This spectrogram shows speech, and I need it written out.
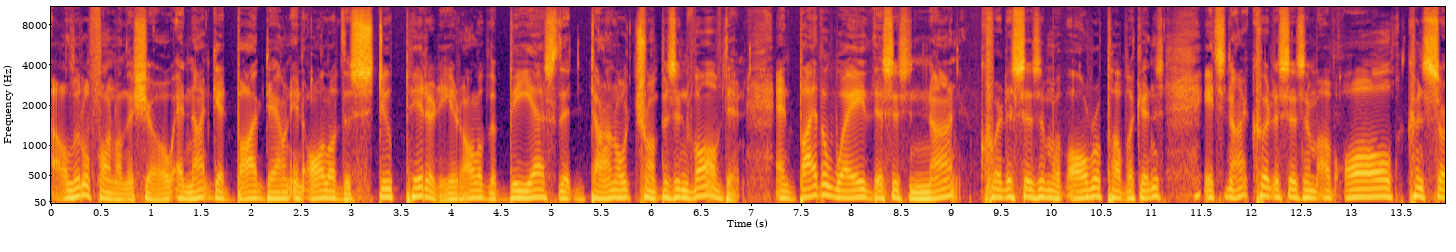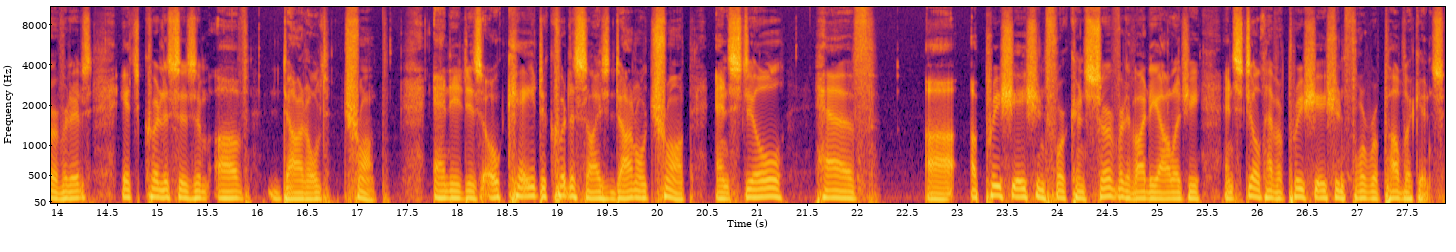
a little fun on the show and not get bogged down in all of the stupidity and all of the BS that Donald Trump is involved in. And by the way, this is not criticism of all Republicans. It's not criticism of all conservatives. It's criticism of Donald Trump. And it is okay to criticize Donald Trump and still have uh, appreciation for conservative ideology and still have appreciation for Republicans.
